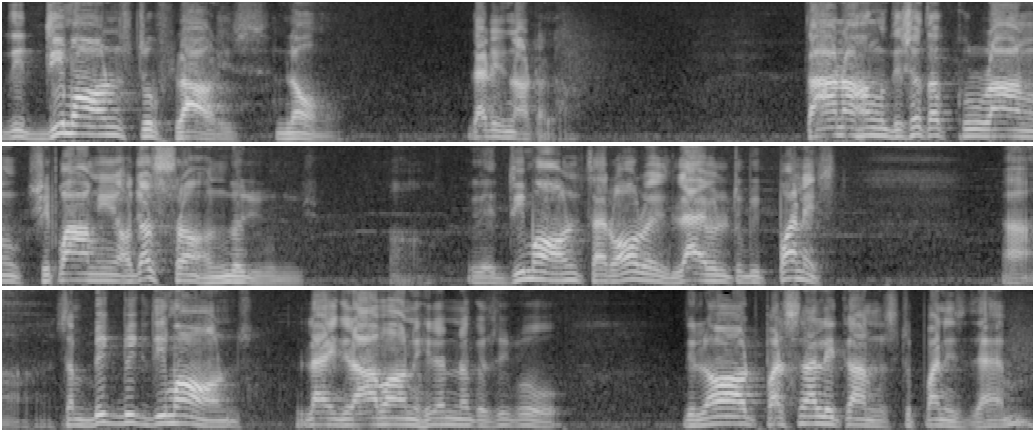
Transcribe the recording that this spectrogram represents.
the demons to flourish. No. That is not allowed. Tanahang disata kuran shipami ajasra andhajunis. The demons are always liable to be punished. Uh, some big, big demons like Ravan, Hiranyakasipu, the Lord personally comes to punish them.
